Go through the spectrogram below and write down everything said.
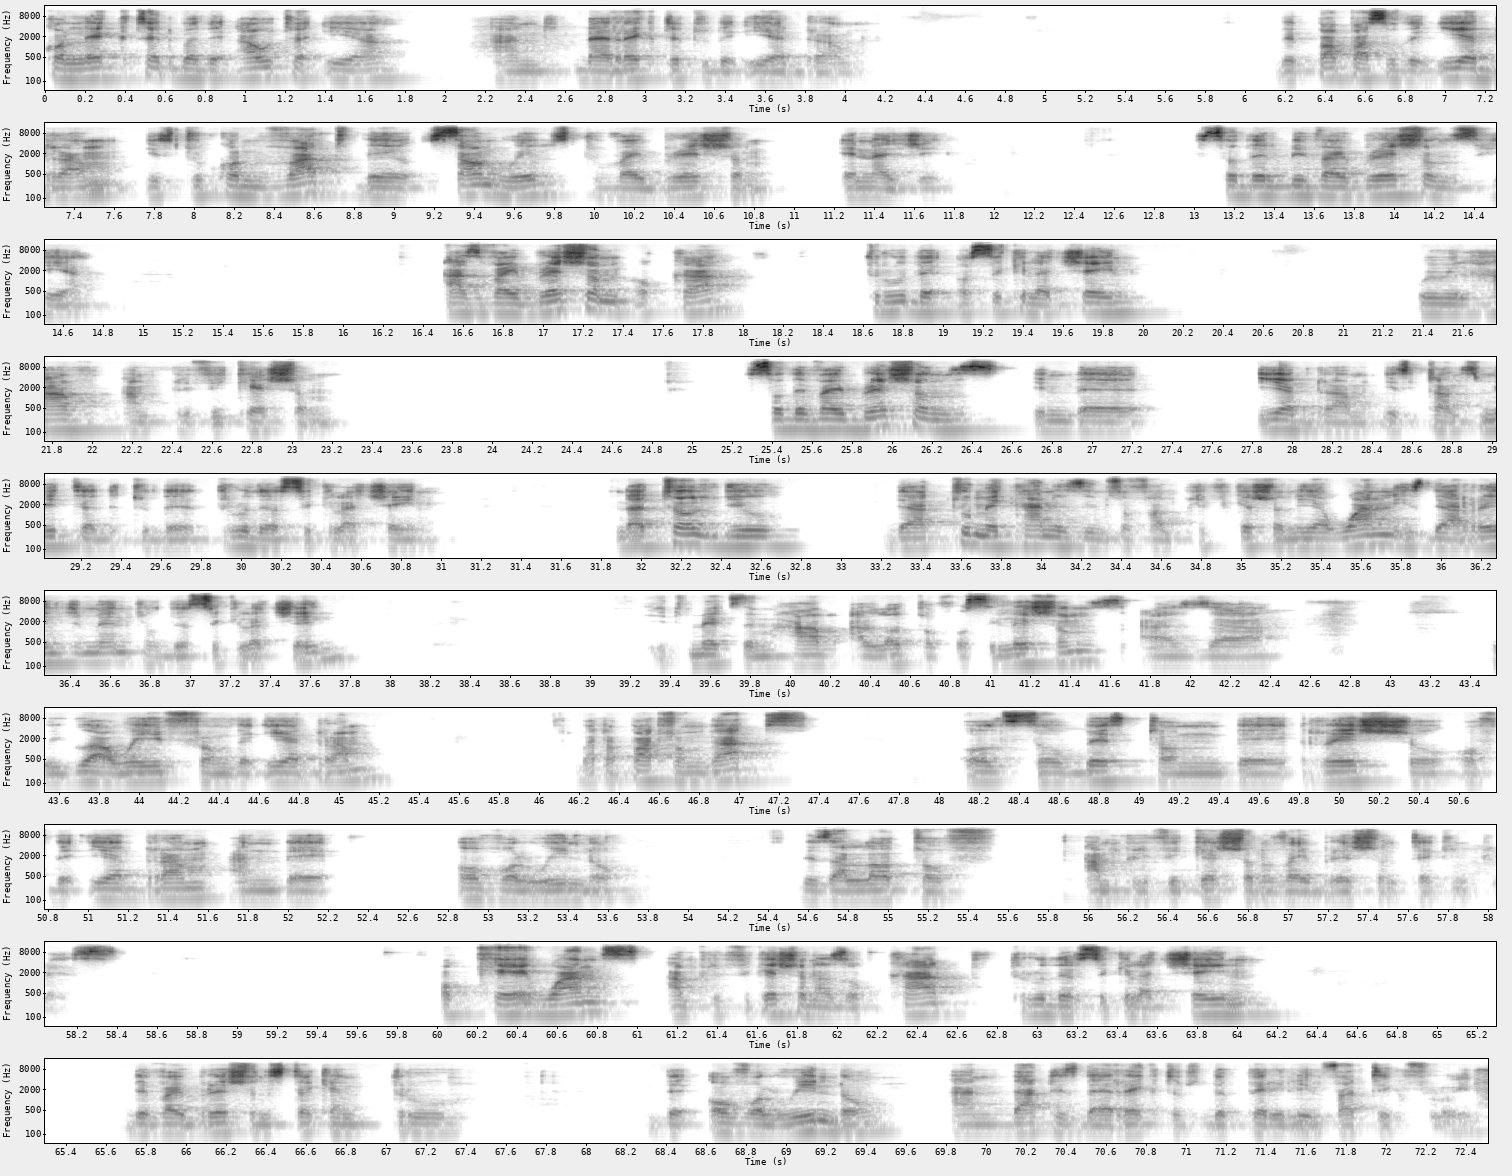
collected by the outer ear and directed to the eardrum. The purpose of the eardrum is to convert the sound waves to vibration energy. So there'll be vibrations here. As vibration occur, through the ossicular chain, we will have amplification. So the vibrations in the eardrum is transmitted to the through the ossicular chain. And I told you there are two mechanisms of amplification here. One is the arrangement of the ossicular chain. It makes them have a lot of oscillations as uh, we go away from the eardrum. But apart from that, also based on the ratio of the eardrum and the oval window. There's a lot of amplification of vibration taking place. Okay, once amplification has occurred through the ossicular chain, the vibration is taken through the oval window and that is directed to the perilymphatic fluid.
